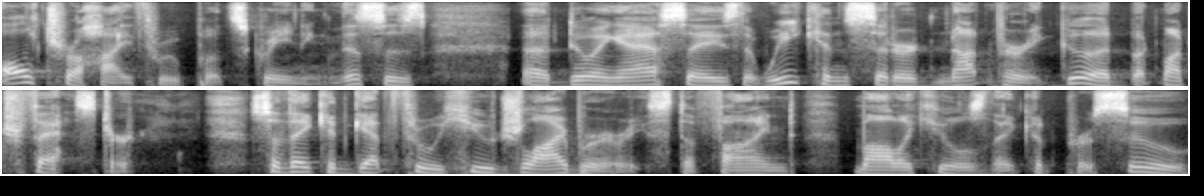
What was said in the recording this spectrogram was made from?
ultra high throughput screening. This is uh, doing assays that we considered not very good, but much faster. So they could get through huge libraries to find molecules they could pursue.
